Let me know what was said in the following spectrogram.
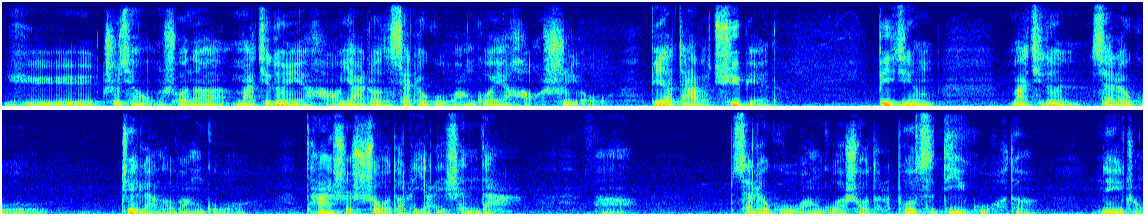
与之前我们说呢，马其顿也好，亚洲的塞琉古王国也好，是有比较大的区别的。毕竟，马其顿、塞琉古这两个王国，它是受到了亚历山大啊，塞琉古王国受到了波斯帝国的那种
